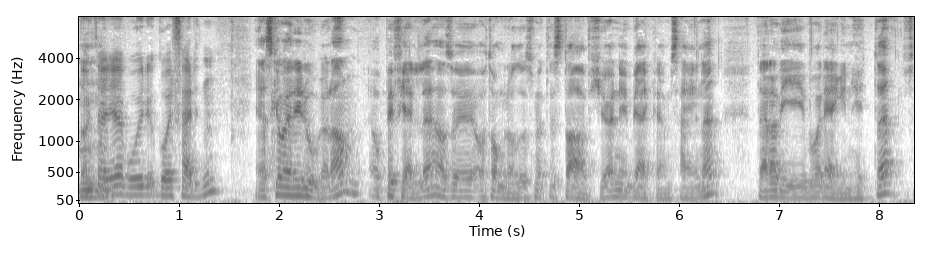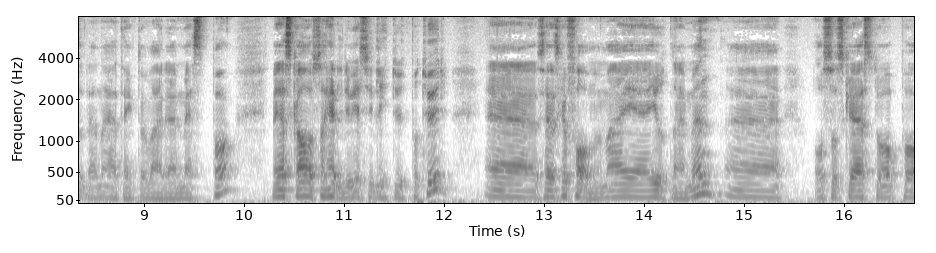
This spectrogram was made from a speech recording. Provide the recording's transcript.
Dag Terje, hvor går ferden? Jeg skal være i Rogaland, oppe i fjellet, altså i et område som heter Stavkjørn i Bjerkreimsheiene. Der har vi vår egen hytte, så den har jeg tenkt å være mest på. Men jeg skal også heldigvis litt ut på tur, eh, så jeg skal få med meg Jotunheimen. Eh, og så skal jeg stå på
